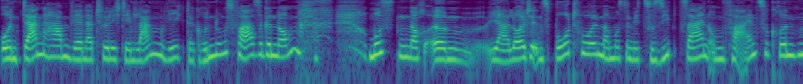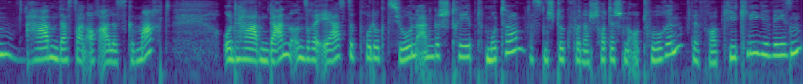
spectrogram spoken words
Und dann haben wir natürlich den langen Weg der Gründungsphase genommen, mussten noch ähm, ja Leute ins Boot holen. Man muss nämlich zu siebt sein, um einen Verein zu gründen. Haben das dann auch alles gemacht und haben dann unsere erste Produktion angestrebt, Mutter. Das ist ein Stück von der schottischen Autorin, der Frau Keatley gewesen.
